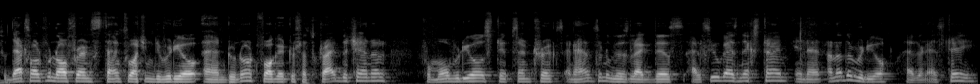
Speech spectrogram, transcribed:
So that's all for now friends. Thanks for watching the video and do not forget to subscribe the channel for more videos, tips and tricks and hands-on videos like this. I'll see you guys next time in an another video. Have a nice day.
